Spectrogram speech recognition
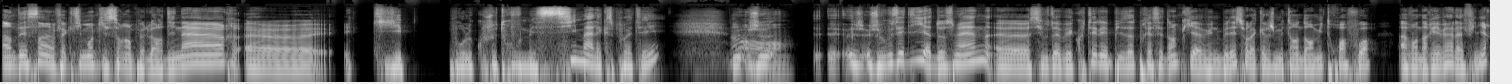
Un dessin, effectivement, qui sort un peu de l'ordinaire, euh, qui est, pour le coup, je trouve, mais si mal exploité. Non. Je- Euh, je, vous ai dit il y a deux semaines, euh, si vous avez écouté l'épisode précédent, qu'il y avait une BD sur laquelle je m'étais endormi trois fois avant d'arriver à la finir.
